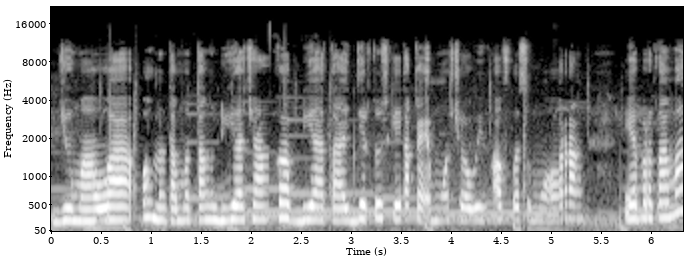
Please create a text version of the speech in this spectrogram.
jumawa, oh mentang-mentang dia cakep, dia tajir terus kita kayak mau showing off ke semua orang. Ya pertama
